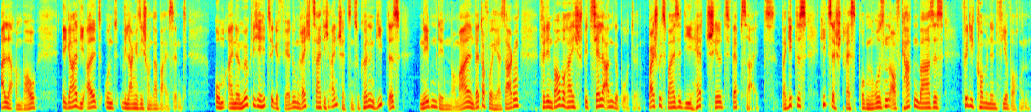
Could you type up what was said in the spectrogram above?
alle am Bau, egal wie alt und wie lange sie schon dabei sind. Um eine mögliche Hitzegefährdung rechtzeitig einschätzen zu können, gibt es neben den normalen Wettervorhersagen für den Baubereich spezielle Angebote. Beispielsweise die Headshield Website. Da gibt es Hitzestressprognosen auf Kartenbasis für die kommenden vier Wochen.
